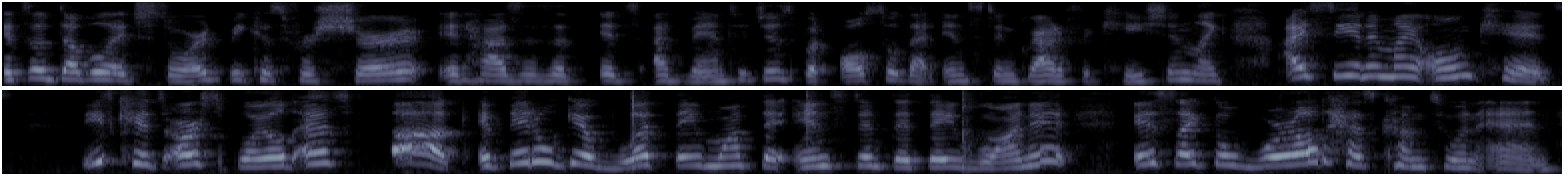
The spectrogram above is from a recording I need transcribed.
it's a double-edged sword because for sure it has its advantages but also that instant gratification. Like i see it in my own kids. These kids are spoiled as fuck. If they don't get what they want the instant that they want it it's like the world has come to an end.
